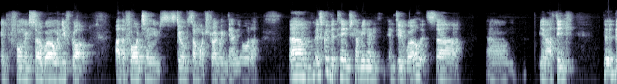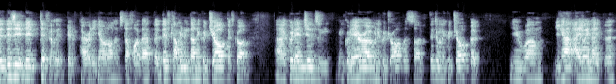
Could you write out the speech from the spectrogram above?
and performing so well when you've got other Ford teams still somewhat struggling down the order? Um, it's good that teams come in and, and do well. It's uh, um, you know I think the, the, there's, a, there's definitely a bit of parity going on and stuff like that. But they've come in and done a good job. They've got uh, good engines and, and good aero and a good driver, so they're doing a good job. But you um, you can't alienate the,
